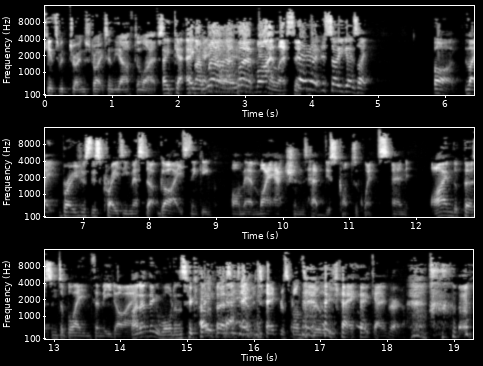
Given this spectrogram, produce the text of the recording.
kids with drone strikes in the afterlife. Okay, okay. like, well, I learned my lesson. no, no, just so you guys like, oh, like Brody's just this crazy messed up guy. He's thinking, oh man, my actions had this consequence, and I'm the person to blame for me dying. I don't think Walden's the kind of Okay. person to ever take responsibility. okay, okay, fair enough.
